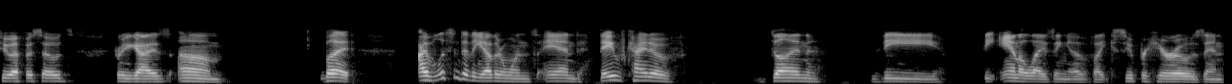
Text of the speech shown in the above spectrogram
two episodes for you guys. Um, but I've listened to the other ones, and they've kind of done the the analyzing of like superheroes and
